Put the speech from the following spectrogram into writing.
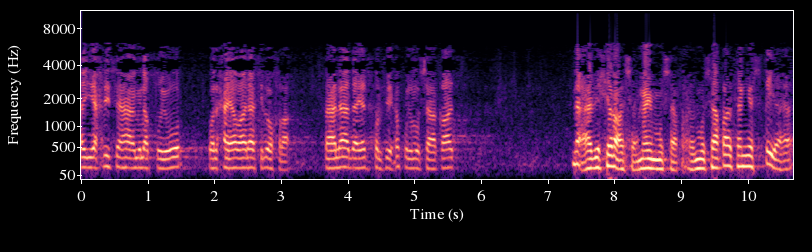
أن يحرسها من الطيور والحيوانات الأخرى. فهل هذا يدخل في حكم المساقات؟ لا هذه حراسة ما هي مساقات المساقات أن يسقيها.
